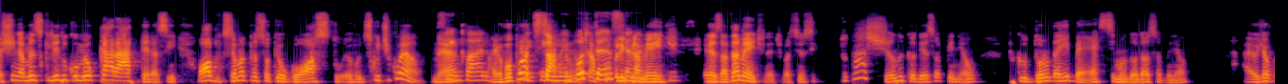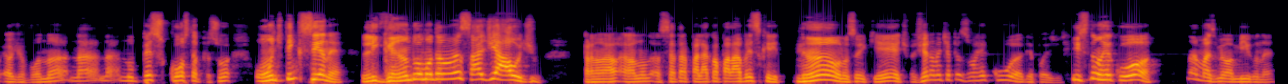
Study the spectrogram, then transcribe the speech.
xingamentos que lidam com o meu caráter, assim. Óbvio que se é uma pessoa que eu gosto, eu vou discutir com ela, né? Sim, claro. Aí eu vou pro WhatsApp, não vou ficar né, publicamente. Né? Exatamente, né? Tipo assim, assim, tu tá achando que eu dei essa opinião porque o dono da RBS mandou dar essa opinião? Aí eu já, eu já vou na, na, na, no pescoço da pessoa, onde tem que ser, né? Ligando ou mandando uma mensagem de áudio para ela não se atrapalhar com a palavra escrita. Não, não sei o quê. Tipo, geralmente a pessoa recua depois disso. E se não recuou, não é mais meu amigo, né?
